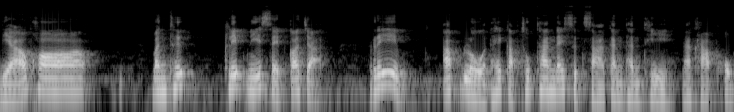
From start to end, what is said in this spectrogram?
เดี๋ยวพอบันทึกคลิปนี้เสร็จก็จะรีบอัปโหลดให้กับทุกท่านได้ศึกษากันทันทีนะครับผม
